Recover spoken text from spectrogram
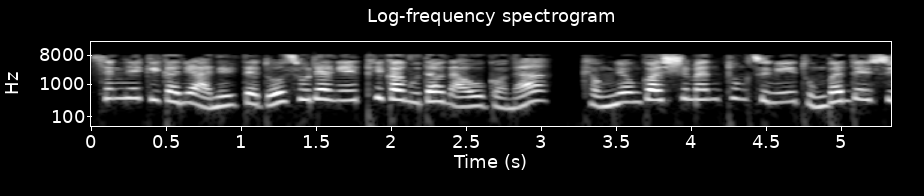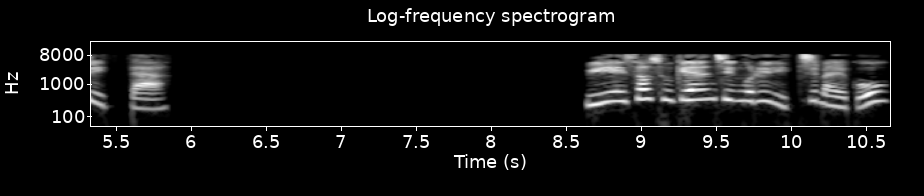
생리 기간이 아닐 때도 소량의 피가 묻어 나오거나 경련과 심한 통증이 동반될 수 있다. 위에서 소개한 징후를 잊지 말고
